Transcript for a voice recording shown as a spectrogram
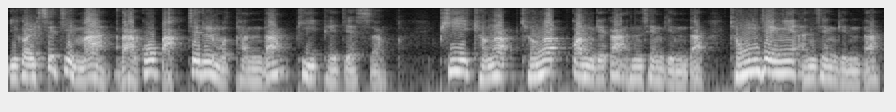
이걸 쓰지 마라고 막지를 못한다. 비배제성. 비경합, 경합 관계가 안 생긴다. 경쟁이 안 생긴다.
